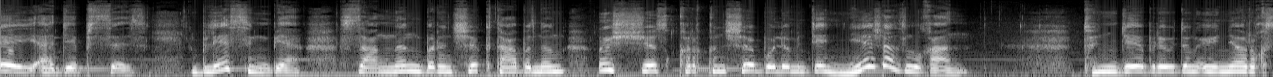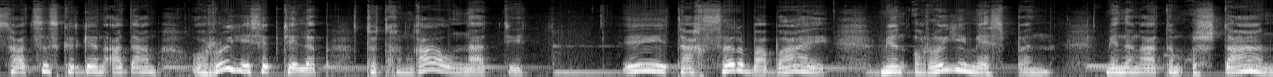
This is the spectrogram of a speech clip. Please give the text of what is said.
ей әдепсіз? Білесің бе заңның бірінші кітабының 340 бөлімінде не жазылған? Түнде біреудің үйіне рұқсатсыз кірген адам ұры есептеліп тұтқынға алынады дейді. Ей тақсыр бабай мен ұры емеспін. Менің атым ұштан.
